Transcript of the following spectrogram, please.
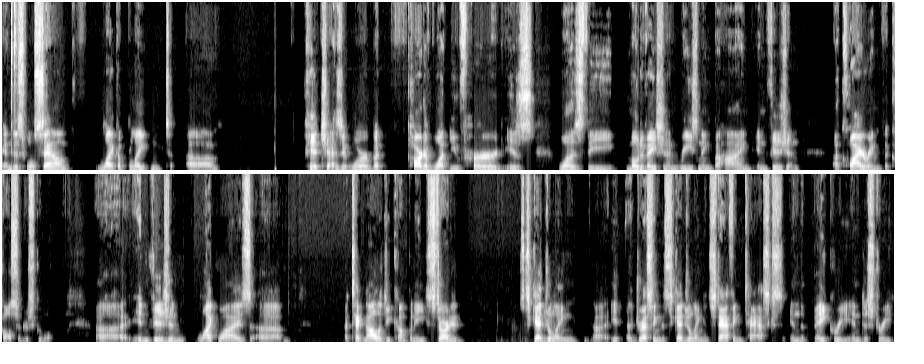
and this will sound like a blatant um, pitch, as it were, but part of what you've heard is was the motivation and reasoning behind InVision acquiring the call center school. Uh, InVision, mm-hmm. likewise, um, a technology company, started scheduling, uh, it, addressing the scheduling and staffing tasks in the bakery industry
